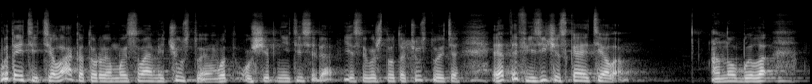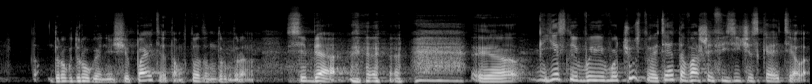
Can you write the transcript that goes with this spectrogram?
вот эти тела, которые мы с вами чувствуем, вот ущипните себя, если вы что-то чувствуете, это физическое тело. Оно было друг друга не щипайте, там кто там друг друга, себя. Э, если вы его чувствуете, это ваше физическое тело.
